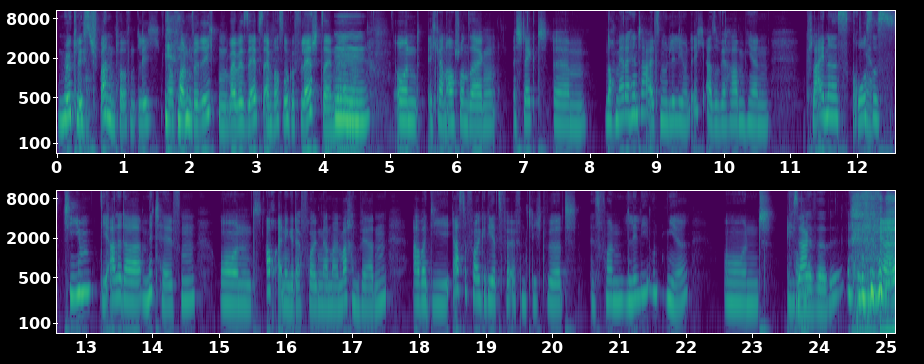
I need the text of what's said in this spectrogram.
möglichst spannend hoffentlich davon berichten, weil wir selbst einfach so geflasht sein werden. Mhm. Und ich kann auch schon sagen, es steckt ähm, noch mehr dahinter als nur Lilly und ich. Also wir haben hier ein kleines, großes ja. Team, die alle da mithelfen und auch einige der Folgen dann mal machen werden. Aber die erste Folge, die jetzt veröffentlicht wird, ist von Lilly und mir. Und ich sag, ja,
